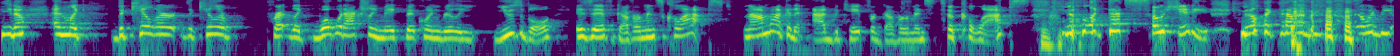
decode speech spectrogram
You know, and like the killer, the killer Pre- like what would actually make bitcoin really usable is if governments collapsed now i'm not going to advocate for governments to collapse you know like that's so shitty you know like that would be that would be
